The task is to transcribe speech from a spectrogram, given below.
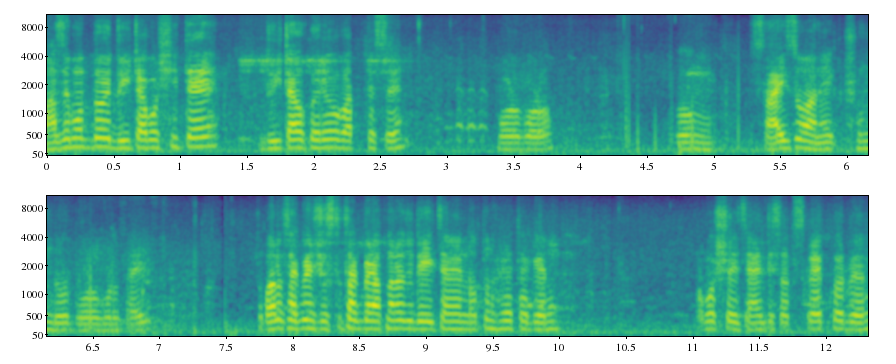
মাঝে মধ্যে ওই দুইটা বসিতে, দুইটাও করেও বাড়তেছে বড় বড়। এবং সাইজও অনেক সুন্দর, বড় বড় সাইজ তো ভালো থাকবেন, সুস্থ থাকবেন। আপনারা যদি এই চ্যানেল নতুন হয়ে থাকেন অবশ্যই চ্যানেলটি সাবস্ক্রাইব করবেন।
